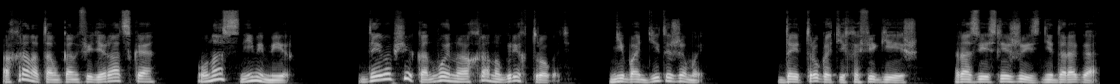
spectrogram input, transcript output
Охрана там конфедератская, у нас с ними мир. Да и вообще конвойную охрану грех трогать. Не бандиты же мы. Да и трогать их офигеешь, разве если жизнь недорога.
